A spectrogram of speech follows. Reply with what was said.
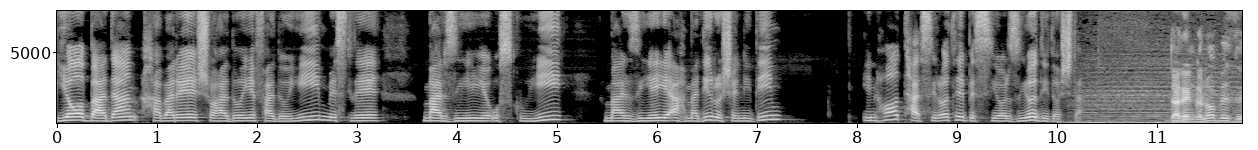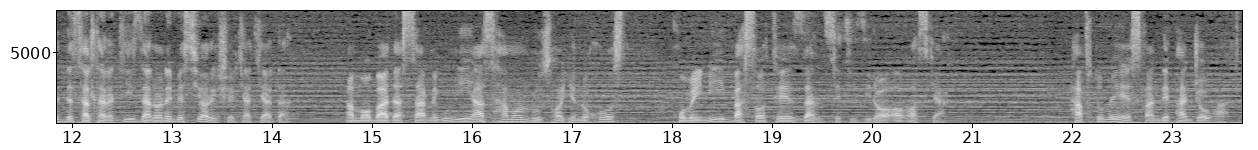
یا بعدا خبر شهدای فدایی مثل مرزیه اسکویی، مرزیه احمدی رو شنیدیم اینها تاثیرات بسیار زیادی داشتند. در انقلاب ضد سلطنتی زنان بسیاری شرکت کردند اما بعد از سرنگونی از همان روزهای نخست خمینی بسات زن ستیزی را آغاز کرد. هفتم اسفند 57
